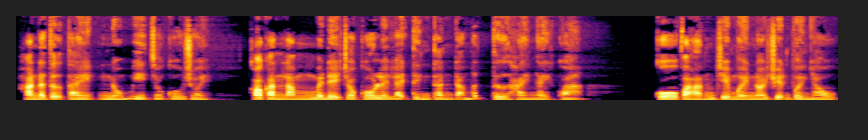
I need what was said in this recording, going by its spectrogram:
Hắn đã tự tay nấu mì cho cô rồi. Khó khăn lắm mới để cho cô lấy lại tinh thần đã mất từ hai ngày qua. Cô và hắn chỉ mới nói chuyện với nhau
